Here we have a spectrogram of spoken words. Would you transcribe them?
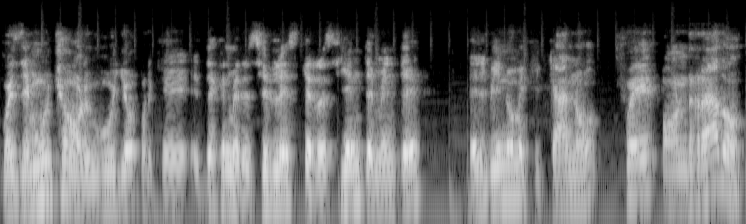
pues de mucho orgullo porque déjenme decirles que recientemente el vino mexicano fue honrado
